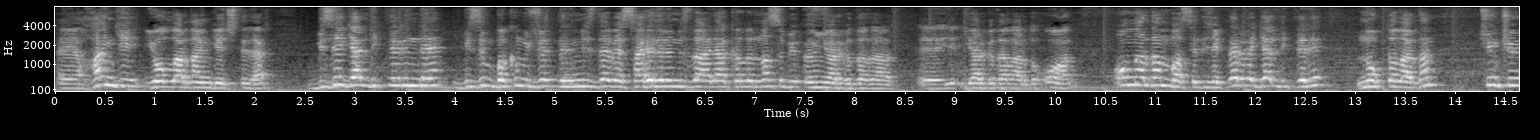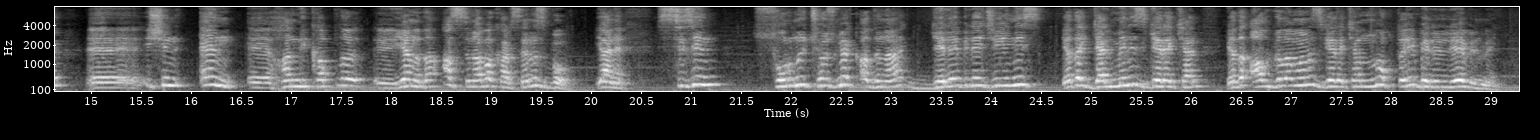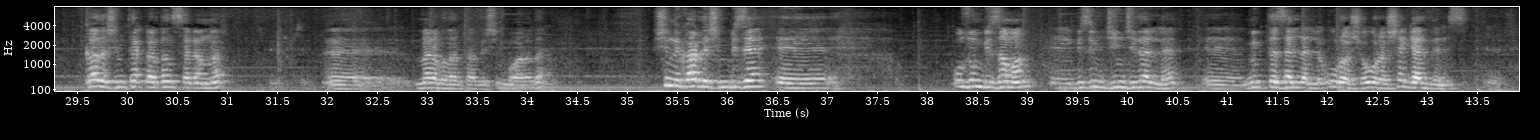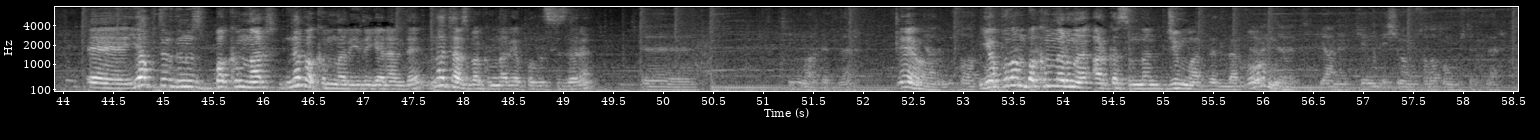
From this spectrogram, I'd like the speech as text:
E, hangi yollardan geçtiler? Bize geldiklerinde bizim bakım ücretlerimizde vesairelerimizle alakalı nasıl bir ön yargıdalar, e, yargıdalardı o an? Onlardan bahsedecekler ve geldikleri noktalardan. Çünkü e, işin en e, handikaplı e, yanı da aslına bakarsanız bu. Yani sizin sorunu çözmek adına gelebileceğiniz ya da gelmeniz gereken ya da algılamanız gereken noktayı belirleyebilmek. Kardeşim tekrardan selamlar. Ee, merhabalar kardeşim bu arada. Şimdi kardeşim bize e, uzun bir zaman e, bizim cincilerle, e, müptezellerle uğraşa uğraşa geldiniz. Evet. E, yaptırdığınız bakımlar ne bakımlarıydı genelde? Ne tarz bakımlar yapıldı sizlere? Ee, kim var dediler. Eyvallah. Yani Yapılan bakımların arkasından cin var dediler. Doğru evet, mu? Evet. Yani cin eşime musallat olmuş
